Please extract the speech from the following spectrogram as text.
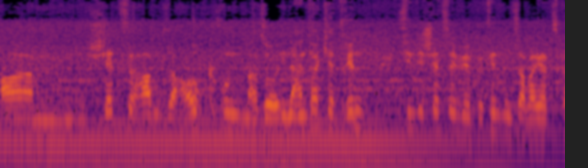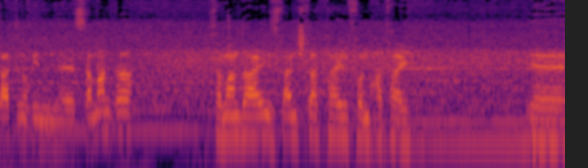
Ähm, Schätze haben sie auch gefunden, also in Antakya drin sind die Schätze. Wir befinden uns aber jetzt gerade noch in äh, Samantha. Samantha ist ein Stadtteil von Hatay. Äh,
